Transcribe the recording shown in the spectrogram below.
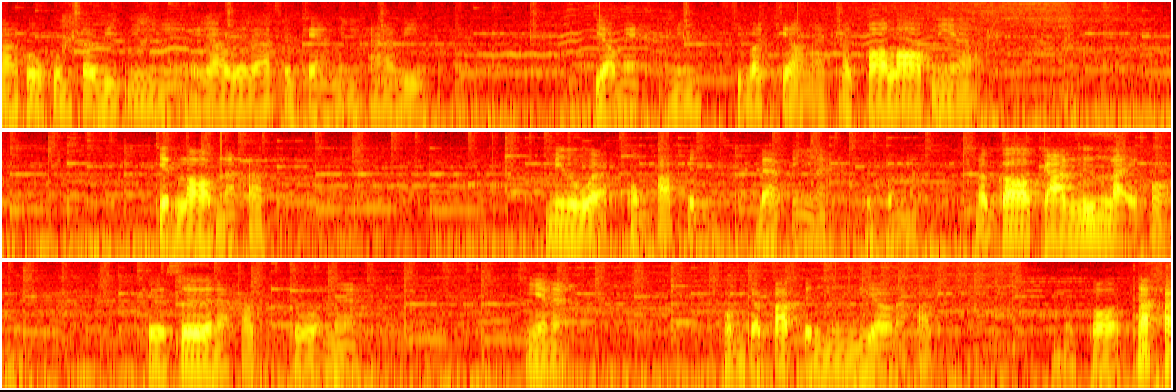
การควบคุมสวิตนี่ระยะเวลาสแกนนี่5วิเกี่ยวไหมอันนี้คิดว่าเกี่ยวไหมแล้วก็รอบเนี่ย เจ็ดรอบนะครับ ไม่รู้อะผมปรับเป็นแบบนี้นะทุกคนนะ แล้วก็การลื่นไหลของเคอร์เซอร์นะครับทุกคนนะ เนี่ยนะ ผมจะปรับเป็นหนึ่งเดียวนะครับ แล้วก็ถ้าใคร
